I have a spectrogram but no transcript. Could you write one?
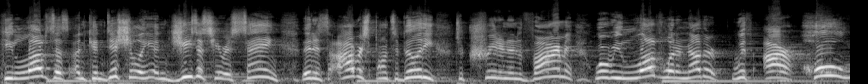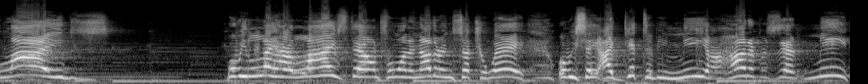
He loves us unconditionally. And Jesus here is saying that it's our responsibility to create an environment where we love one another with our whole lives. Where we lay our lives down for one another in such a way where we say, I get to be me, 100% me,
